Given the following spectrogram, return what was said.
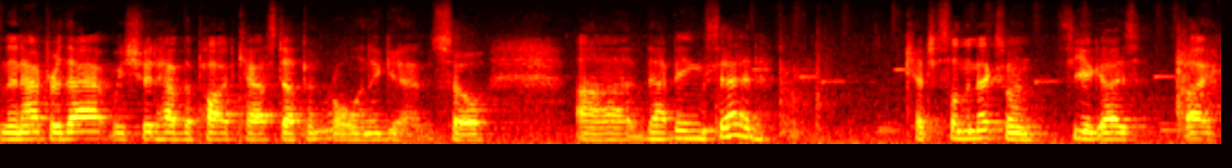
And then after that, we should have the podcast up and rolling again. So uh, that being said, catch us on the next one. See you guys. Bye.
